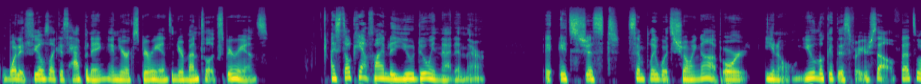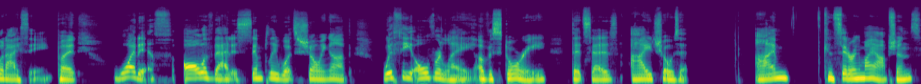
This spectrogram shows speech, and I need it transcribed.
what it feels like is happening in your experience in your mental experience. I still can't find a you doing that in there. It's just simply what's showing up. Or, you know, you look at this for yourself. That's what I see. But what if all of that is simply what's showing up with the overlay of a story that says, I chose it? I'm considering my options.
